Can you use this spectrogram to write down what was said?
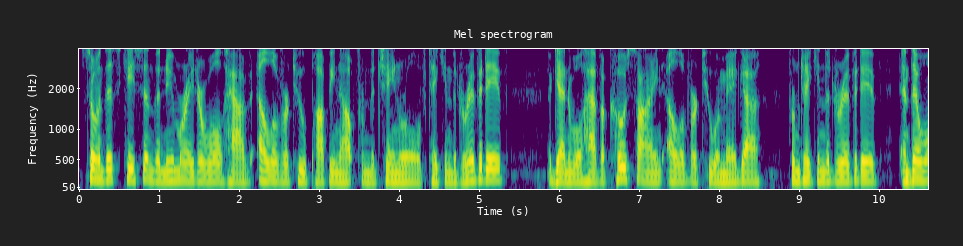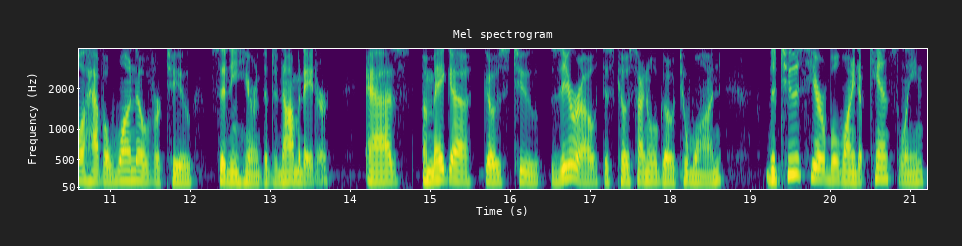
So in this case, in the numerator, we'll have L over 2 popping out from the chain rule of taking the derivative. Again, we'll have a cosine L over 2 omega from taking the derivative, and then we'll have a 1 over 2 sitting here in the denominator. As omega goes to 0, this cosine will go to 1. The 2's here will wind up canceling,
